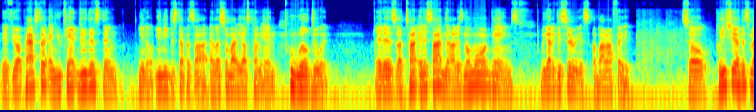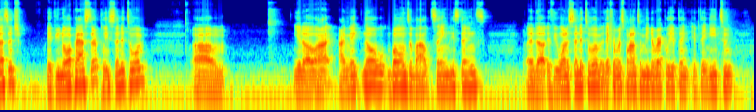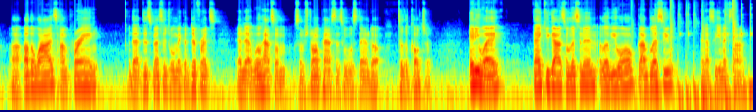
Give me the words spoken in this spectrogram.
If you're a pastor and you can't do this, then, you know, you need to step aside and let somebody else come in who will do it. It is a time, it is time now. There's no more games. We got to get serious about our faith. So please share this message. If you know a pastor, please send it to him. Um, you know, I, I make no bones about saying these things. And uh, if you want to send it to them, they can respond to me directly if they if they need to. Uh, otherwise, I'm praying that this message will make a difference and that we'll have some some strong pastors who will stand up to the culture. Anyway, Thank you guys for listening. I love you all. God bless you. And I'll see you next time.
